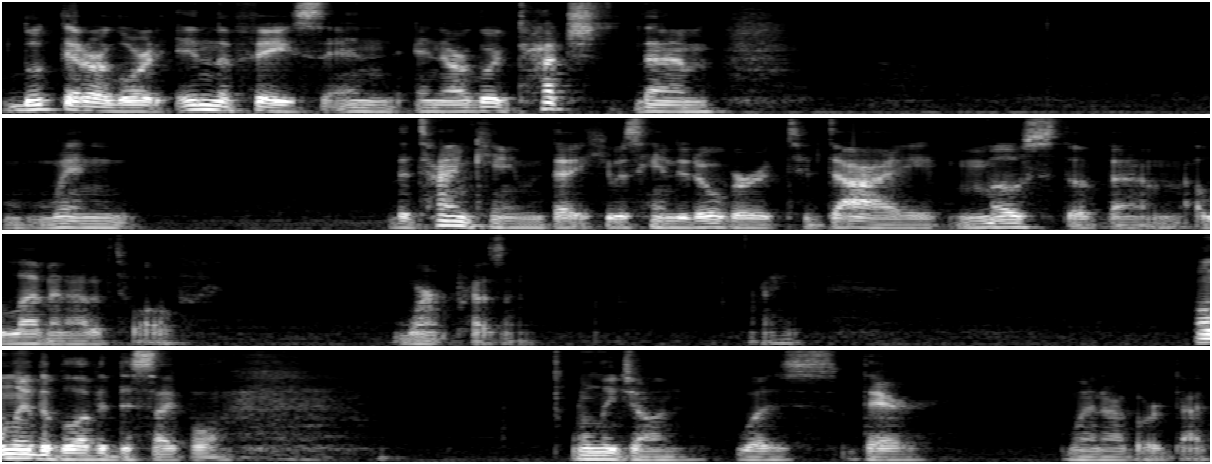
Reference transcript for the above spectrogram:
looked at our Lord in the face and, and our Lord touched them when the time came that he was handed over to die, most of them, 11 out of 12, weren't present. Right? Only the beloved disciple only John was there when our Lord died.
